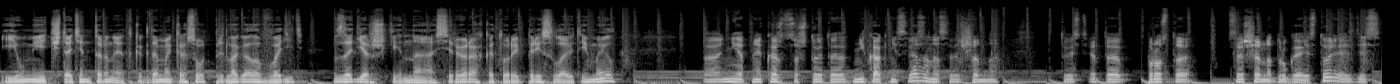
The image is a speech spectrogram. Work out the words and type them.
и умеет читать интернет, когда Microsoft предлагала вводить задержки на серверах, которые пересылают email, Э, нет, мне кажется, что это никак не связано совершенно. То есть это просто совершенно другая история. Здесь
